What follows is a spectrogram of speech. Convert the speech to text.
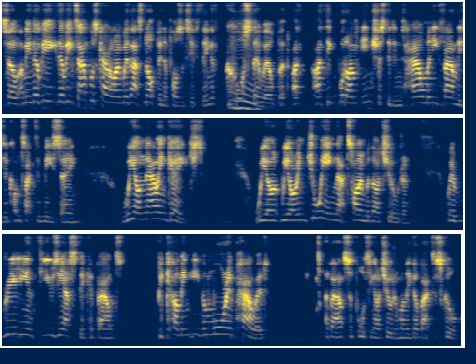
So, I mean, there'll be there'll be examples, Caroline, where that's not been a positive thing. Of course, mm. there will. But I, I think what I'm interested in is how many families are contacting me saying, "We are now engaged. We are we are enjoying that time with our children. We're really enthusiastic about becoming even more empowered about supporting our children when they go back to school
